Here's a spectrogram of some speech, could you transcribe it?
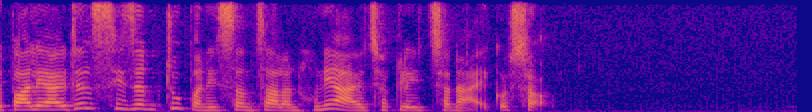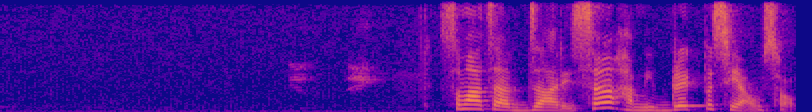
नेपाली आइडल सिजन टू पनि सञ्चालन हुने आयोजकले जनाएको छ। समाचार जारी छ। हामी ब्रेकपछि आउँछौँ।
